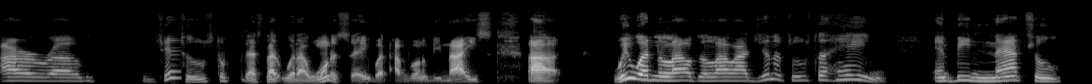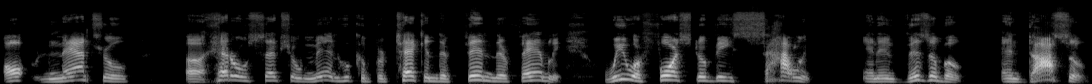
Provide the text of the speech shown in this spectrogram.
our um, genitals to, that's not what I want to say, but I'm going to be nice. Uh, we wasn't allowed to allow our genitals to hang and be natural, all natural uh, heterosexual men who could protect and defend their family. We were forced to be silent and invisible and docile.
